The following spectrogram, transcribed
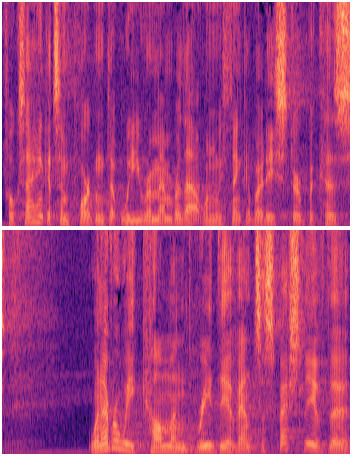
Folks, I think it's important that we remember that when we think about Easter because whenever we come and read the events, especially of the,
